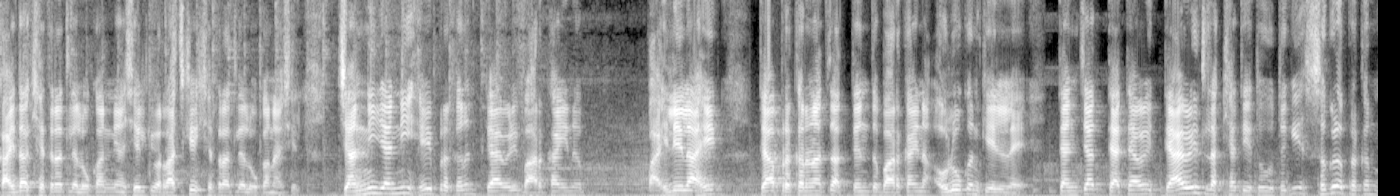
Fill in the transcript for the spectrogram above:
कायदा क्षेत्रातल्या लोकांनी असेल किंवा राजकीय क्षेत्रातल्या लोकांना असेल ज्यांनी ज्यांनी हे प्रकरण त्यावेळी बारकाईनं पाहिलेलं आहे. त्या प्रकरणाचं अत्यंत बारकाईनं अवलोकन केलेलं आहे. त्यांच्या त्या त्यावेळी त्यावेळीच लक्षात येतं होतं की सगळं प्रकरण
